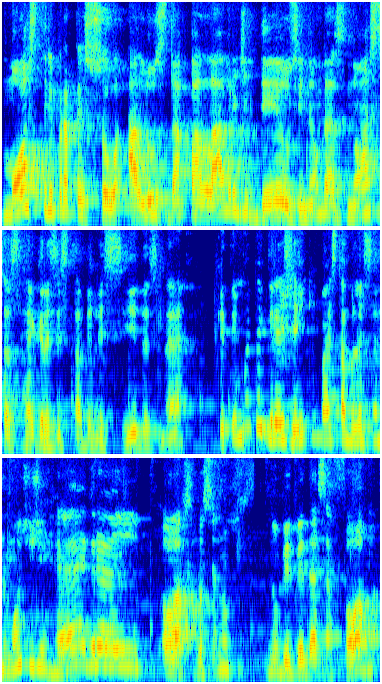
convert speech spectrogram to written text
mostre para a pessoa a luz da palavra de Deus e não das nossas regras estabelecidas, né? Porque tem muita igreja aí que vai estabelecendo um monte de regra e, ó, se você não, não viver dessa forma,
